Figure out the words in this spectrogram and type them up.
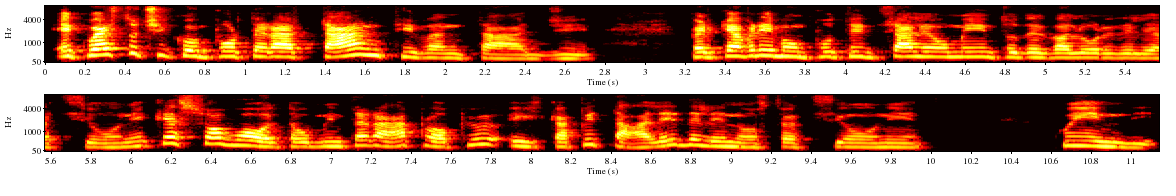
E questo ci comporterà tanti vantaggi, perché avremo un potenziale aumento del valore delle azioni che a sua volta aumenterà proprio il capitale delle nostre azioni. Quindi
